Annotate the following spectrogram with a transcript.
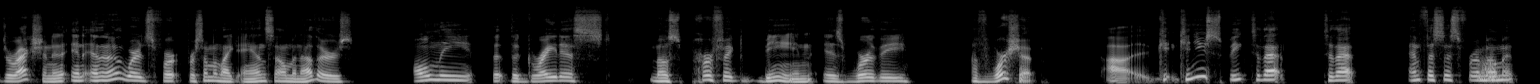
direction. And, and, and, in other words, for, for someone like Anselm and others, only the, the greatest, most perfect being is worthy of worship. Uh, c- can you speak to that to that emphasis for a moment?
